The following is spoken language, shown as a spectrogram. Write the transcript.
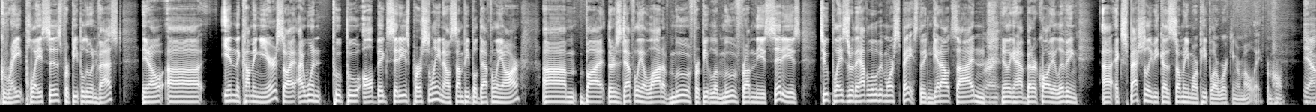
great places for people to invest. you know, uh, in the coming years. So I, I wouldn't poo poo all big cities personally. Now, some people definitely are. Um, but there's definitely a lot of move for people to move from these cities to places where they have a little bit more space. They can get outside and Right. you know they can have better quality of living, uh, especially because so many more people are working remotely from home. Yeah.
